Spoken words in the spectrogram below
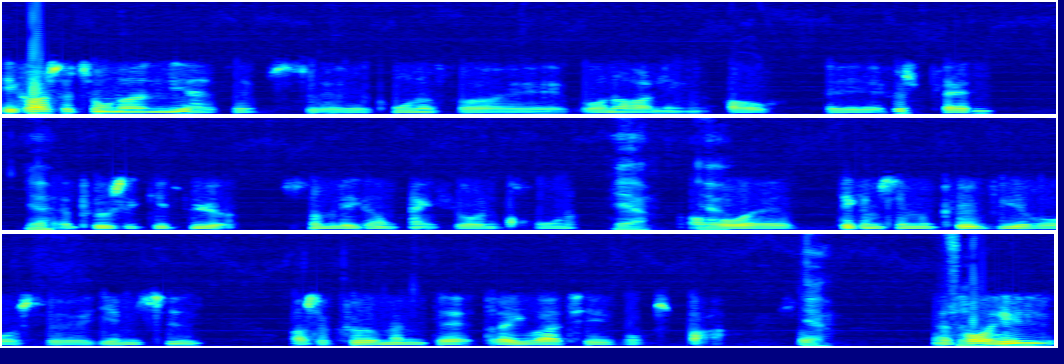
Det koster 299 øh, kroner for øh, underholdning og øh, høstplatten, ja. plus et gebyr som ligger omkring 14 kroner. Ja, ja. Og øh, det kan man simpelthen købe via vores øh, hjemmeside, og så køber man da, drikkevarer til vores bar. Så ja. man så. får hele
